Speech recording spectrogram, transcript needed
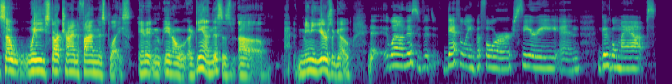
so we start trying to find this place, and it you know again this is uh, many years ago. well, this definitely before Siri and Google Maps.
